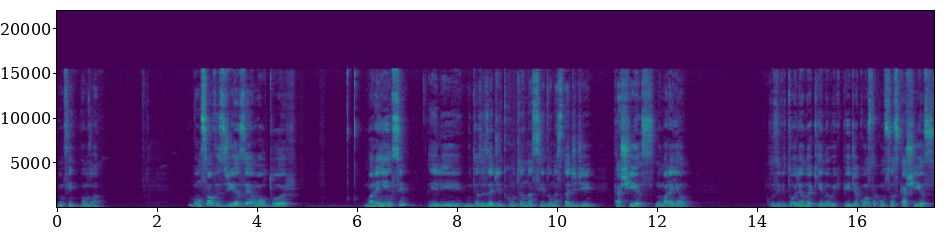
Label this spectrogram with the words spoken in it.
enfim, vamos lá. Gonçalves Dias é um autor maranhense. Ele muitas vezes é dito como tendo nascido na cidade de Caxias, no Maranhão. Inclusive estou olhando aqui na Wikipedia, consta com suas Caxias.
